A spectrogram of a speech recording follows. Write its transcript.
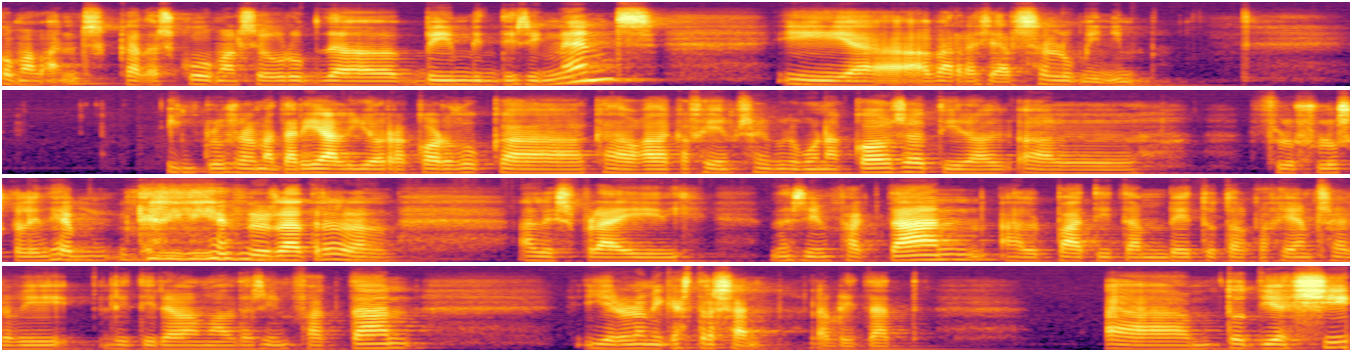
com abans, cadascú amb el seu grup de 20-25 nens i a barrejar-se el mínim inclús el material. Jo recordo que cada vegada que fèiem servir alguna cosa, tirar el, el flus-flus que, li diem, que li diem nosaltres, l'esprai desinfectant, al pati també tot el que fèiem servir li tiràvem el desinfectant i era una mica estressant, la veritat. Uh, tot i així,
